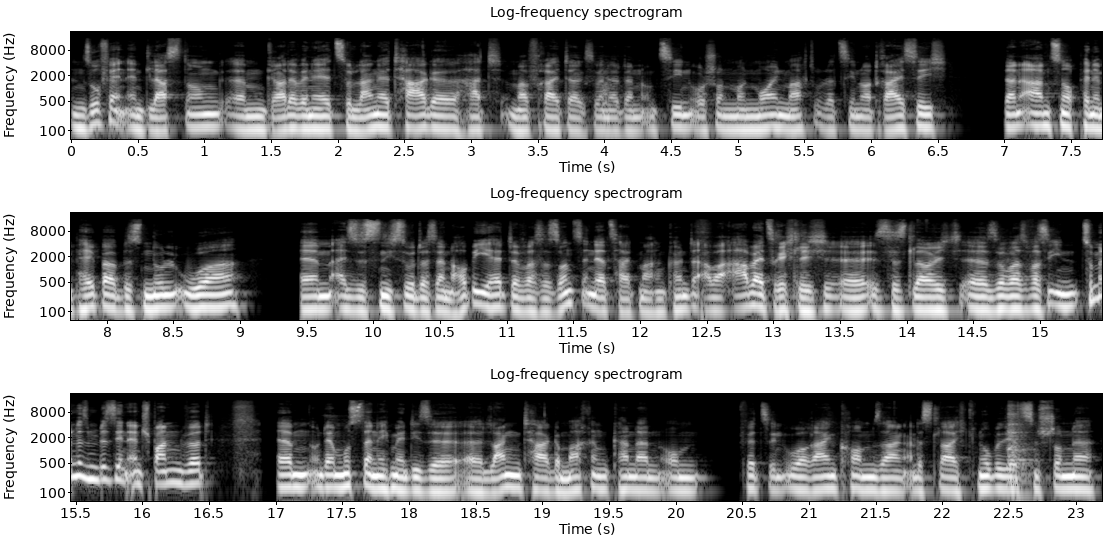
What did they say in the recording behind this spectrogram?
insofern Entlastung, ähm, gerade wenn er jetzt so lange Tage hat, immer freitags, wenn er dann um 10 Uhr schon Moin Moin macht oder 10.30 Uhr, dann abends noch Pen and Paper bis 0 Uhr, ähm, also es ist nicht so, dass er ein Hobby hätte, was er sonst in der Zeit machen könnte, aber arbeitsrechtlich äh, ist es, glaube ich, äh, sowas, was ihn zumindest ein bisschen entspannen wird. Ähm, und er muss dann nicht mehr diese äh, langen Tage machen, kann dann um 14 Uhr reinkommen, sagen, alles klar, ich knobel jetzt eine Stunde,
